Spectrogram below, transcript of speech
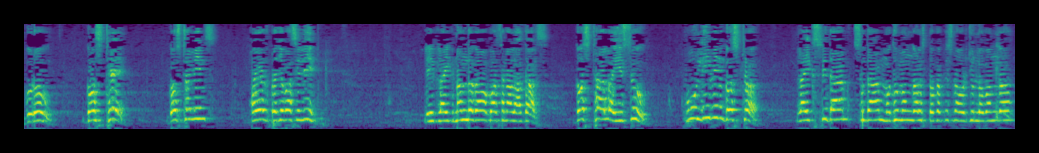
Guru. Gosthe. Gostha means where Brajavasi live. Live like Nandagaon, personal others. Gostha la Isu. Who live in Gostha. Like Sridam, Sudam, Madhumangal, Stoka Krishna, Arjun, Lavanga,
